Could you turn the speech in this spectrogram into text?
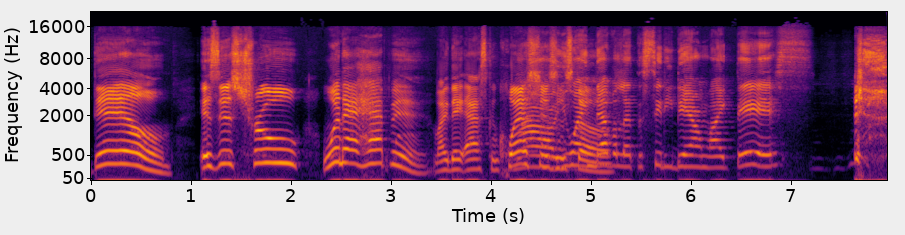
Damn, is this true? When that happened? Like they asking questions Wow, you stuff. ain't never let the city down like this.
